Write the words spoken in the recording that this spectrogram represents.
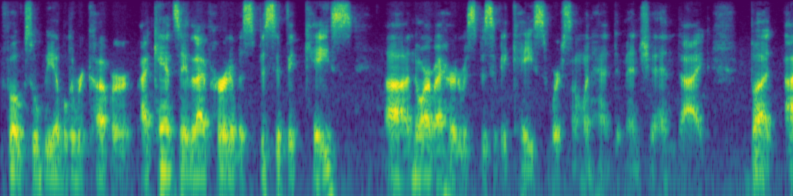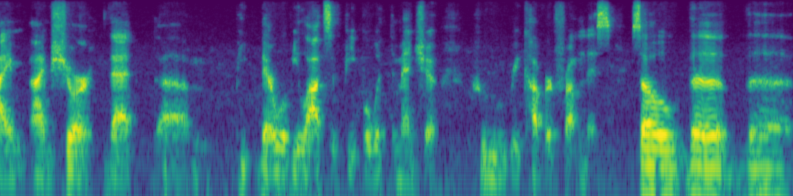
folks will be able to recover. I can't say that I've heard of a specific case uh, nor have I heard of a specific case where someone had dementia and died. But I'm I'm sure that um, there will be lots of people with dementia who recover from this. So the the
